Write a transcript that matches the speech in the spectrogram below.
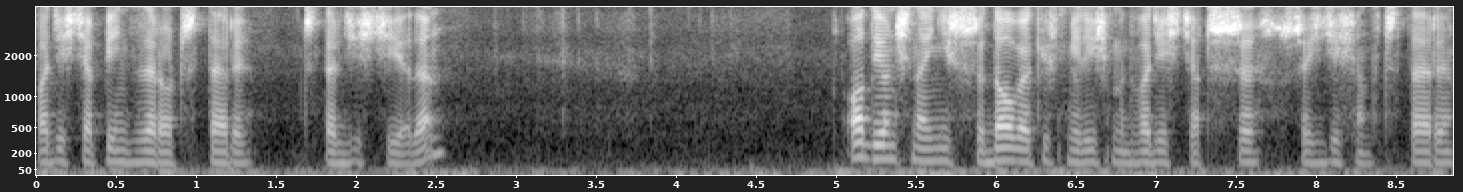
25,04,41. Odjąć najniższy dołek, już mieliśmy 23,64,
